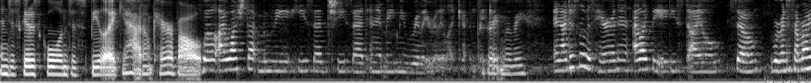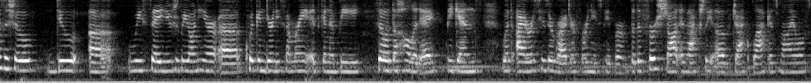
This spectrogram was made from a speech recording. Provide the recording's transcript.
and just go to school and just be like, yeah, I don't care about. Well, I watched that movie. He said, she said, and it made me really, really like Kevin it's a great movie. And I just love his hair in it. I like the 80s style. So we're gonna summarize the show. Do uh, we say usually on here a quick and dirty summary? It's gonna be so the holiday begins with Iris, who's a writer for a newspaper, but the first shot is actually of Jack Black as Miles.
